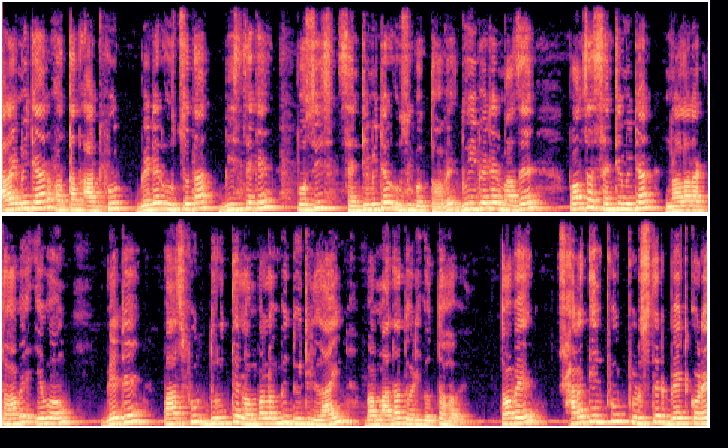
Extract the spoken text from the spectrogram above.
আড়াই মিটার অর্থাৎ আট ফুট। বেডের উচ্চতা বিশ থেকে পঁচিশ সেন্টিমিটার উঁচু করতে হবে। দুই বেডের মাঝে পঞ্চাশ সেন্টিমিটার নালা রাখতে হবে এবং বেডে পাঁচ ফুট দূরত্বে লম্বালম্বি দুইটি লাইন বা মাদা তৈরি করতে হবে। তবে সাড়ে তিন ফুট প্রস্থের বেড করে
